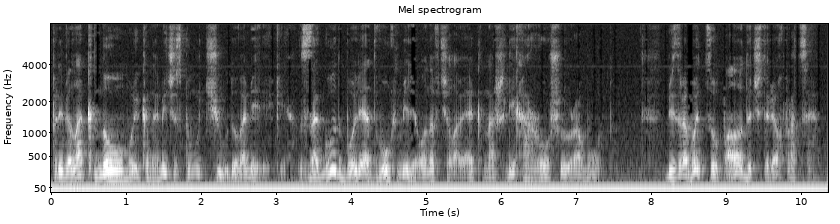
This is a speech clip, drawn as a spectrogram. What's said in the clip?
привела к новому экономическому чуду в Америке. За год более двух миллионов человек нашли хорошую работу. Безработица упала до 4%.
